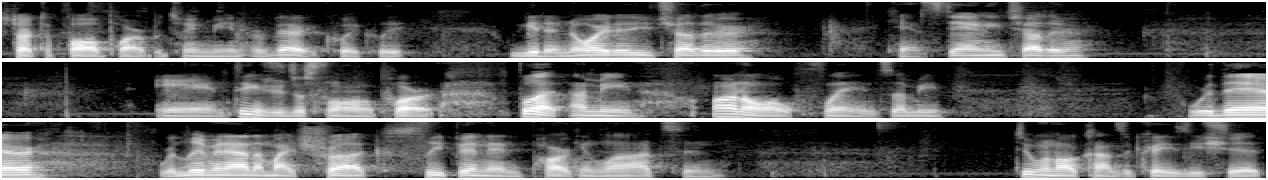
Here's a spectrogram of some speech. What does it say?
start to fall apart between me and her very quickly. We get annoyed at each other, can't stand each other, and things are just falling apart. But I mean, on all flames, I mean, we're there, we're living out of my truck, sleeping in parking lots, and doing all kinds of crazy shit.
